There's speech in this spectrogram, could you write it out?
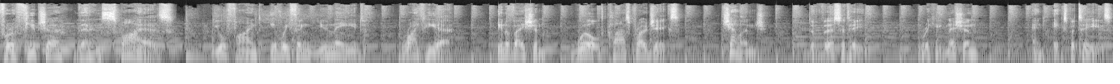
For a future that inspires, you'll find everything you need right here. Innovation, world-class projects, challenge, diversity, recognition, and expertise.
